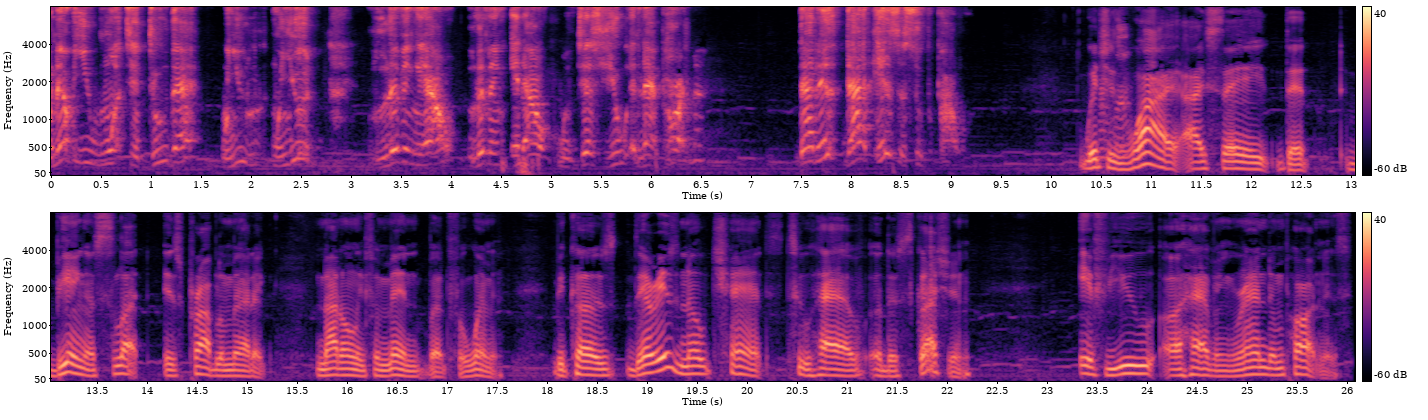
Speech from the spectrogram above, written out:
whenever you want to do that, when you when you're living out, living it out with just you and that partner, that is that is a superpower. Which is uh-huh. why I say that being a slut is problematic, not only for men, but for women. Because there is no chance to have a discussion if you are having random partners.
